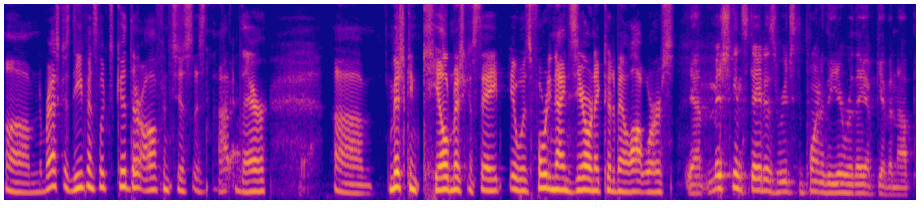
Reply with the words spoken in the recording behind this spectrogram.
Um, Nebraska's defense looks good. Their offense just is not there. Um, Michigan killed Michigan State. It was 49-0, and it could have been a lot worse. yeah, Michigan State has reached the point of the year where they have given up.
